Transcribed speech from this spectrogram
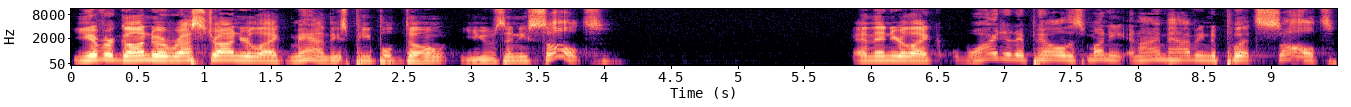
You ever gone to a restaurant you're like, man, these people don't use any salt. And then you're like, why did I pay all this money and I'm having to put salt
